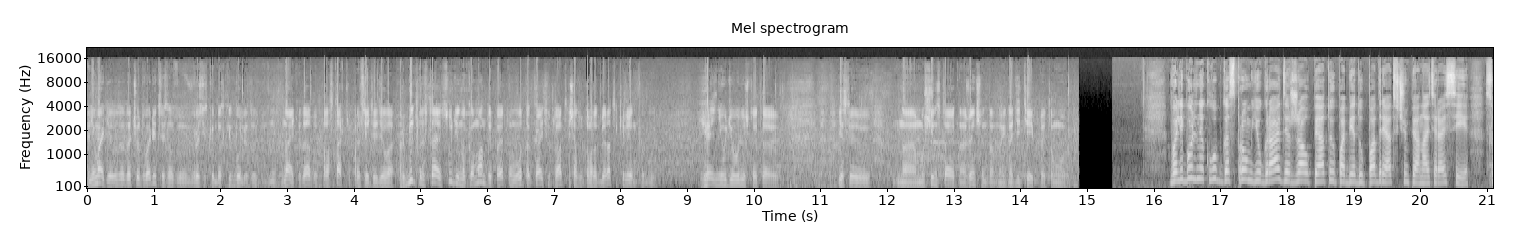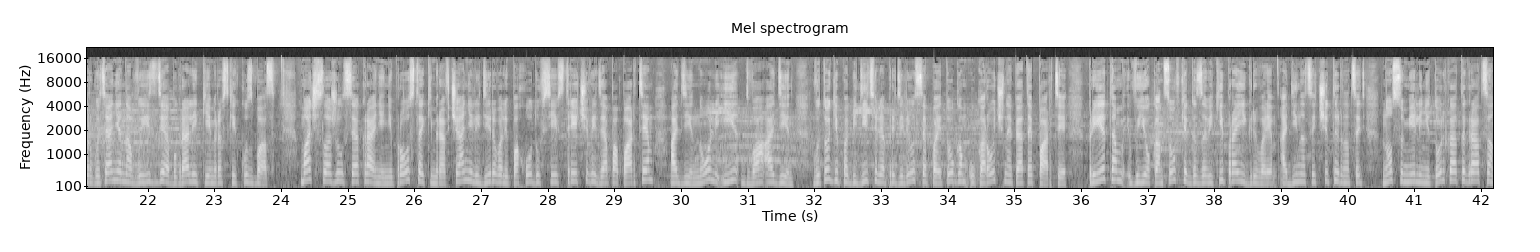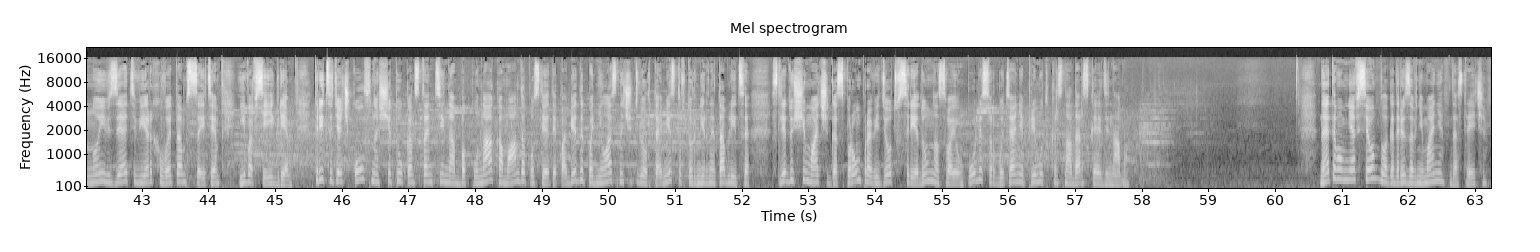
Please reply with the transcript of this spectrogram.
Понимаете, вот это что творится сейчас в российском баскетболе, это, ну, знаете, да, проставьте про все эти дела. Арбитры ставят судьи на команды, поэтому вот такая ситуация. Сейчас в этом разбираться Кириленко будет. Я не удивлюсь, что это, если на мужчин ставят, на женщин, там, на детей, поэтому Волейбольный клуб «Газпром Югра» одержал пятую победу подряд в чемпионате России. Сургутяне на выезде обыграли кемеровский Кузбасс. Матч сложился крайне непросто. Кемеровчане лидировали по ходу всей встречи, ведя по партиям 1-0 и 2-1. В итоге победитель определился по итогам укороченной пятой партии. При этом в ее концовке газовики проигрывали 11-14, но сумели не только отыграться, но и взять верх в этом сете и во всей игре. 30 очков очков на счету Константина Бакуна команда после этой победы поднялась на четвертое место в турнирной таблице. Следующий матч «Газпром» проведет в среду. На своем поле сургутяне примут Краснодарское «Динамо». На этом у меня все. Благодарю за внимание. До встречи.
